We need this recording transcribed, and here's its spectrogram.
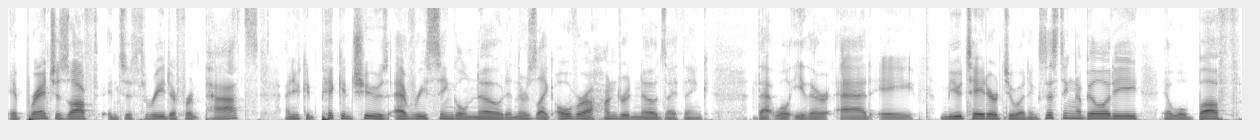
It branches off into three different paths and you can pick and choose every single node. And there's like over a hundred nodes i think that will either add a mutator to an existing ability, it will buff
